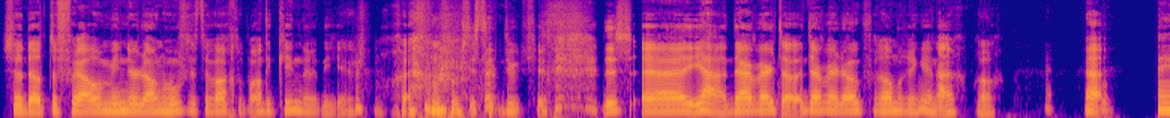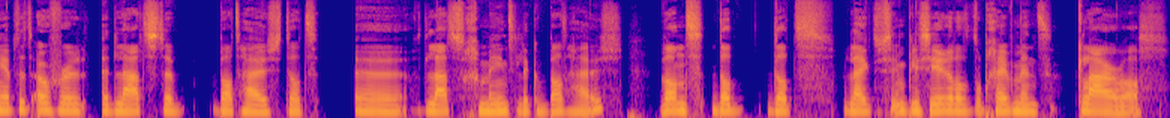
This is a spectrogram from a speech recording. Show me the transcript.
Zodat de vrouwen minder lang hoefden te wachten op al die kinderen die eerst nog eh, moesten douchen. Dus eh, ja, daar, werd, daar werden ook veranderingen in aangebracht. En je hebt het over het laatste badhuis, dat, eh, het laatste gemeentelijke badhuis. Want dat, dat lijkt dus te impliceren dat het op een gegeven moment klaar was.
